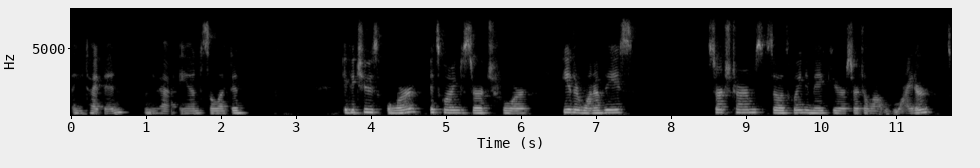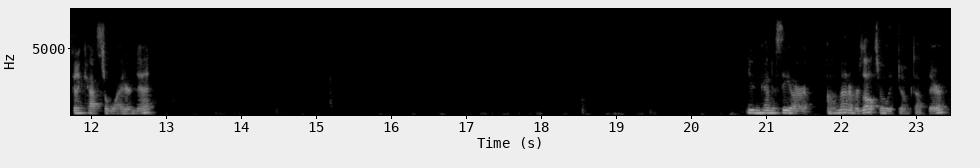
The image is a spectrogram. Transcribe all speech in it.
that you type in when you have and selected. If you choose or, it's going to search for either one of these search terms. So it's going to make your search a lot wider. It's going to cast a wider net. You can kind of see our amount of results really jumped up there.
